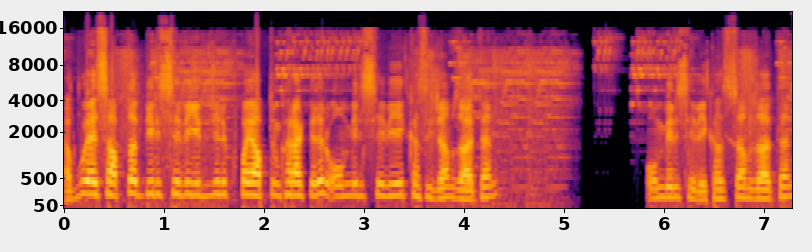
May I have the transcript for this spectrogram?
Ya bu hesapta bir seviye 750 kupa yaptığım karakterler 11 seviyeyi kasacağım zaten. 11 seviye kasacağım zaten.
